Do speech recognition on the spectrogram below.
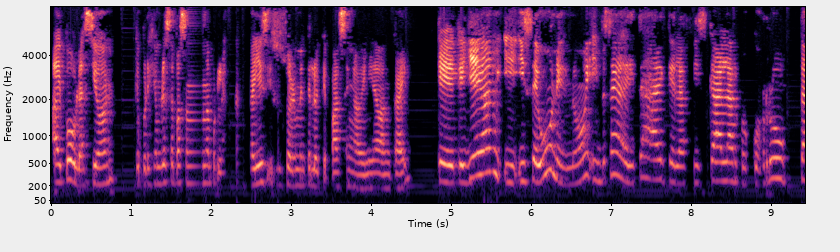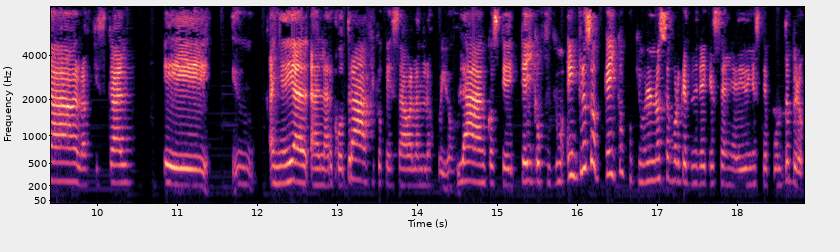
Hay población que, por ejemplo, está pasando por las calles y es usualmente lo que pasa en Avenida Bancay, que, que llegan y, se unen, ¿no? Y empiezan a gritar que la fiscal narcocorrupta, la fiscal eh, añadida al, narcotráfico, que estaba hablando de los cuellos blancos, que Keiko Fujimori, incluso Keiko Fujimori, no sé por qué tendría que ser añadido en este punto, pero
